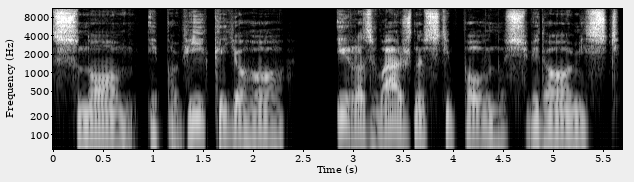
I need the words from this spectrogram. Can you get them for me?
сном і повіки його, і розважності повну свідомість,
